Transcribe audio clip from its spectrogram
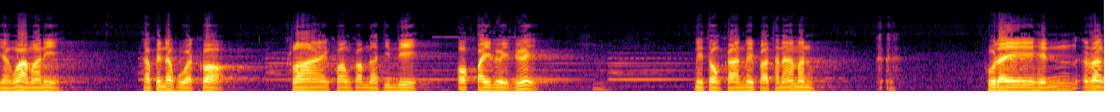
อย่างว่ามานี่ ถ้าเป็นนักบวชก็คลายความกำหนัดยินดี ออกไปเรื่อยๆไม่ต้องการไม่ปรารถนามัน ผู้ใดเห็นร่าง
